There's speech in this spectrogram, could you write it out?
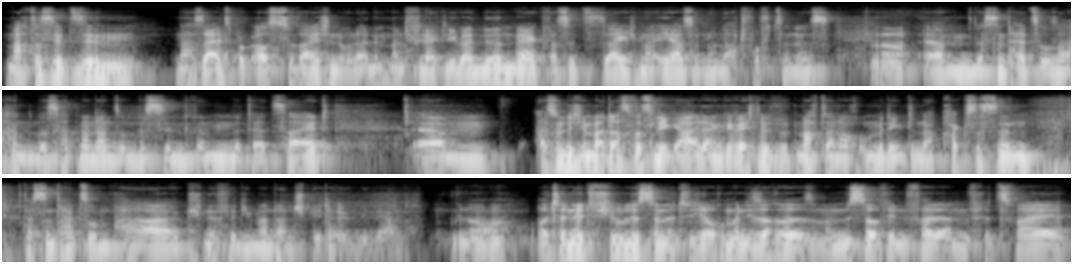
macht das jetzt Sinn, nach Salzburg auszuweichen oder nimmt man vielleicht lieber Nürnberg, was jetzt, sage ich mal, eher so 0815 ist. Ja. Ähm, das sind halt so Sachen, das hat man dann so ein bisschen drin mit der Zeit. Ähm, also nicht immer das, was legal dann gerechnet wird, macht dann auch unbedingt in der Praxis Sinn. Das sind halt so ein paar Kniffe, die man dann später irgendwie lernt. Genau. Alternate Fuel ist dann natürlich auch immer die Sache. Also man müsste auf jeden Fall dann für zwei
